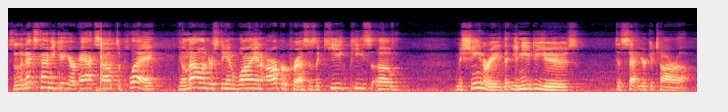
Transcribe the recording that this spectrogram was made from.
So the next time you get your axe out to play, you'll now understand why an arbor press is a key piece of machinery that you need to use to set your guitar up.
